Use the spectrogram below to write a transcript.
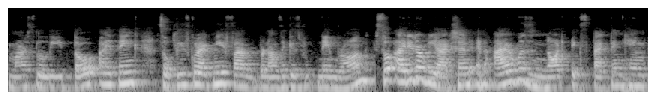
Marcelito, I think. So please correct me if I'm pronouncing his name wrong. So I did a reaction and I was not expecting him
